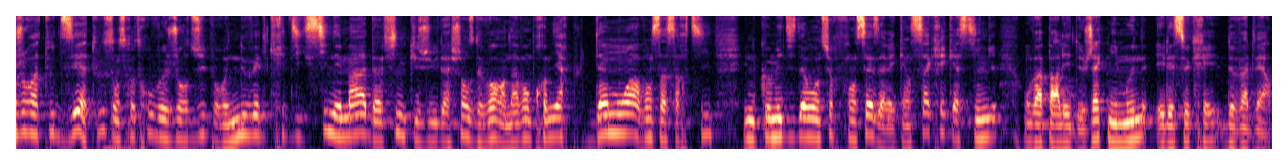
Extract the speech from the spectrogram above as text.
toutes et à tous, on se retrouve aujourd'hui pour une nouvelle critique cinéma d'un film que j'ai eu la chance de voir en avant-première plus d'un mois avant sa sortie, une comédie d'aventure française avec un sacré casting. On va parler de Jacques Mimoun et les secrets de Valverde.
